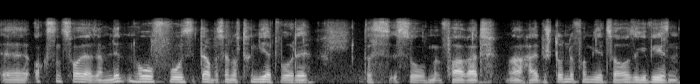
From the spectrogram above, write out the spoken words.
äh, Ochsenzoll, also am Lindenhof, wo damals ja noch trainiert wurde. Das ist so mit dem Fahrrad eine halbe Stunde von mir zu Hause gewesen.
